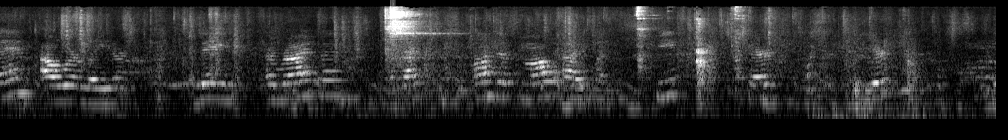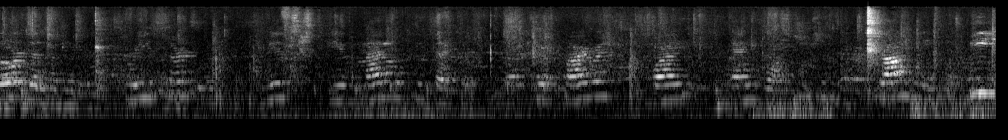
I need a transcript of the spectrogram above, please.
An hour later, they arrived, on the small island. Pete shared here for the research. This is metal detector. The pirates white and watch. Johnny, beep,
